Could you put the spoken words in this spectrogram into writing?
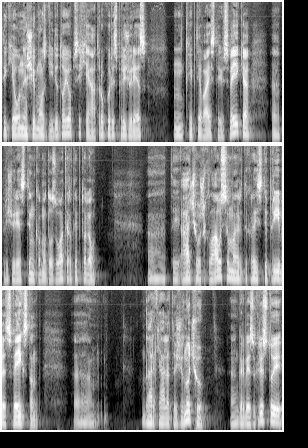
tik jau ne šeimos gydytojo, psichiatro, kuris prižiūrės, kaip tie vaistai jūs veikia, e, prižiūrės tinkamą dozuotę ir taip toliau. Tai ačiū už klausimą ir tikrai stiprybės veikstant. Dar keletą žinučių. E, garbėsiu Kristui,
